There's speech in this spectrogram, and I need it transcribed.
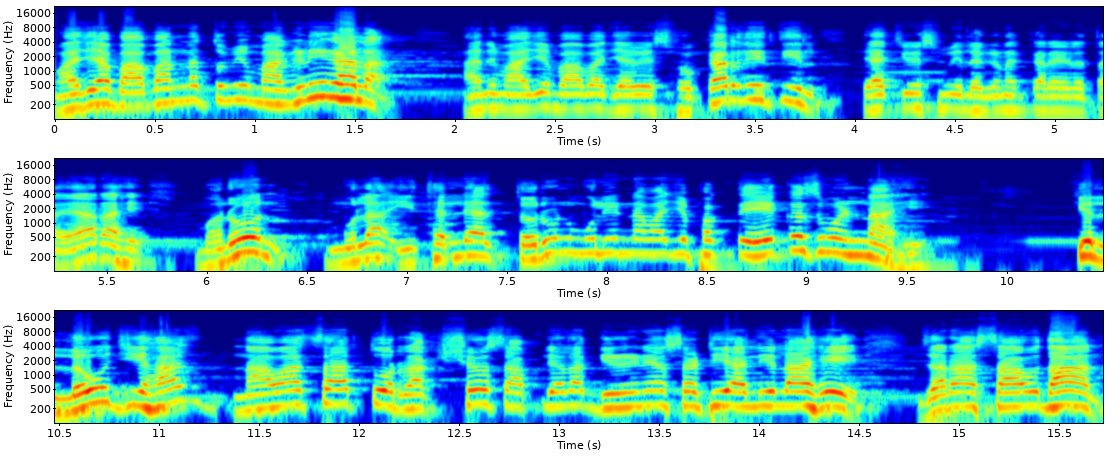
माझ्या बाबांना तुम्ही मागणी घाला. आणि माझे बाबा ज्यावेळेस होकार देतील त्याचवेळेस मी लग्न करायला तयार आहे. म्हणून मुला इथल्या तरुण मुलींना माझे फक्त एकच म्हणणं आहे की लव जिहाज नावाचा तो राक्षस आपल्याला गिळण्यासाठी आलेला आहे. जरा सावधान.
